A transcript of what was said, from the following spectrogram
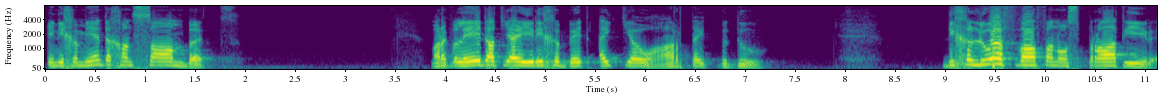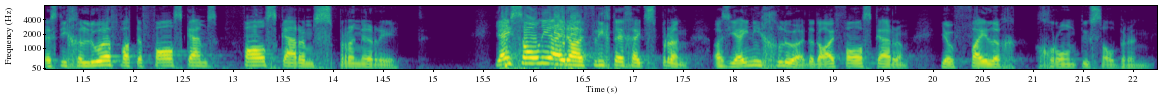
En die gemeente gaan saam bid. Maar ek wil hê dat jy hierdie gebed uit jou hart uit bedoel. Die geloof waarvan ons praat hier, is die geloof wat 'n valskerm valskerm springer het. Jy sal nie uit daai vliegtyg uit spring as jy nie glo dat daai valskerm jou veilig grond toe sal bring nie.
